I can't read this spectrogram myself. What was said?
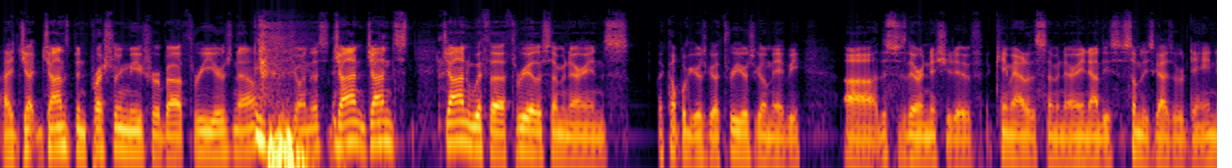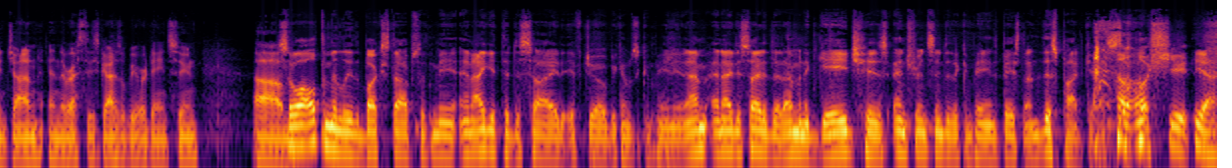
I, John's been pressuring me for about three years now to join this. John, John's, John, with uh, three other seminarians a couple years ago, three years ago maybe. Uh, this was their initiative. It came out of the seminary. Now these some of these guys are ordained, and John and the rest of these guys will be ordained soon. so ultimately, the buck stops with me, and I get to decide if Joe becomes a companion. And, I'm, and I decided that I'm going to gauge his entrance into the companions based on this podcast. So, oh shoot! yeah.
